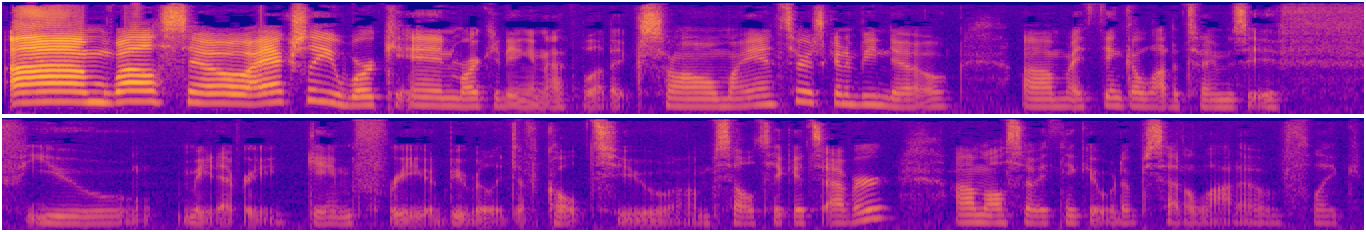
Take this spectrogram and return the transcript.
Um, well, so I actually work in marketing and athletics, so my answer is going to be no. Um, I think a lot of times if you made every game free, it would be really difficult to um, sell tickets ever. Um, also, I think it would upset a lot of like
